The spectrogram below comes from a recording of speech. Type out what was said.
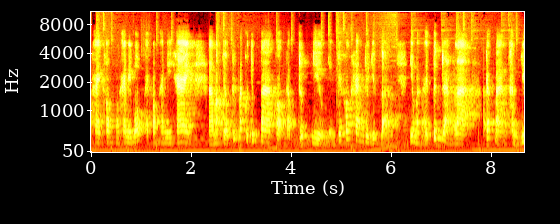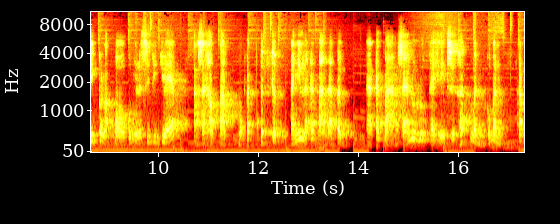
2021 2022 à, mặc dù trước mắt của chúng ta còn gặp rất nhiều những cái khó khăn do dịch bệnh nhưng mà thầy tin rằng là các bạn thành viên câu lạc bộ cũng như là sinh viên UF à, sẽ học tập một cách tích cực à, như là các bạn đã từng. À, các bạn sẽ luôn luôn thể hiện sự hết mình của mình trong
